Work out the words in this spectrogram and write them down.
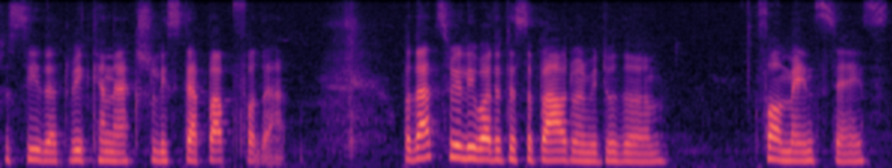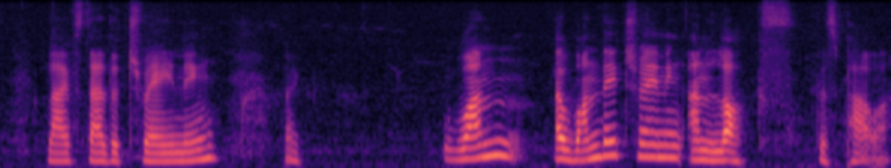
to see that we can actually step up for that. But that's really what it is about when we do the Four Mainstays lifestyle, the training. Like one, a one-day training unlocks this power.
